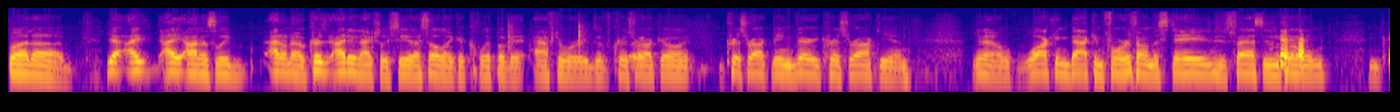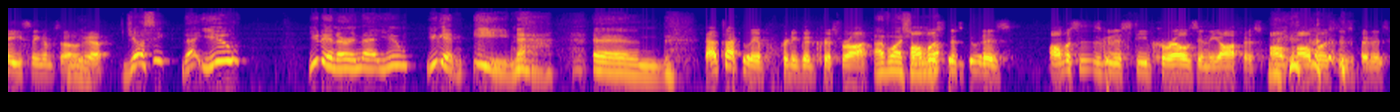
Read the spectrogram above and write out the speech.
But uh, yeah, I I honestly I don't know. Chris, I didn't actually see it. I saw like a clip of it afterwards of Chris Rock going, Chris Rock being very Chris Rockian, you know, walking back and forth on the stage as fast as he can. Pacing himself, yeah. Jussie, that you? You didn't earn that you. You get an E nah. And That's actually a pretty good Chris Rock. I've watched almost as good as almost as good as Steve Carell's in The Office. Al- almost as good as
